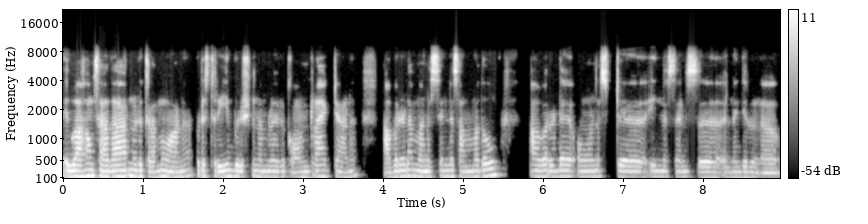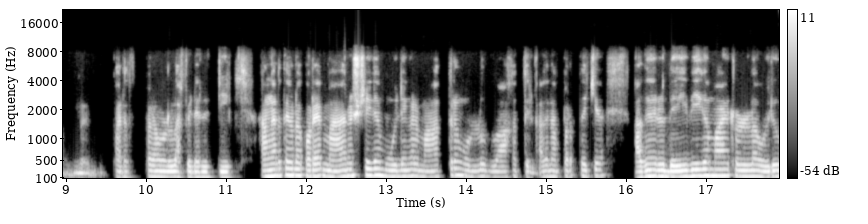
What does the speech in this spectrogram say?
വിവാഹം സാധാരണ ഒരു ക്രമമാണ്. ഒരു സ്ത്രീയും പുരുഷനും തമ്മിലുള്ള ഒരു കോൺട്രാക്റ്റ് ആണ്. അവരുടെ മനസ്സിന്റെ സമ്മതവും അവരുടെ ഓണസ്റ്റ് ഇന്നസെൻസ് അല്ലെങ്കിൽ പരസ്പരമുള്ള ഫിഡലിറ്റി അങ്ങനത്തെയുള്ള കുറെ മാനുഷിക മൂല്യങ്ങൾ മാത്രമേ ഉള്ളൂ വിവാഹത്തിൽ. അതിനപ്പുറത്തേക്ക് അതിനൊരു ദൈവികമായിട്ടുള്ള ഒരു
